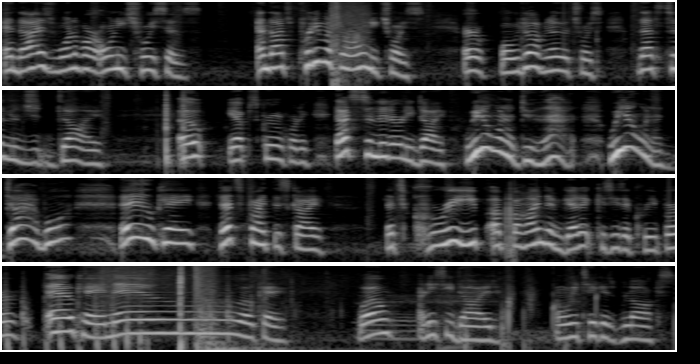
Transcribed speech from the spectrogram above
and that is one of our only choices. And that's pretty much our only choice. Or, well, we do have another choice, but that's to legit die. Oh, Yep, screen recording. That's to literally die. We don't want to do that. We don't want to die, boy. Hey, okay, let's fight this guy. Let's creep up behind him. Get it? Because he's a creeper. Okay, now... Okay. Well, at least he died. And we take his blocks.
